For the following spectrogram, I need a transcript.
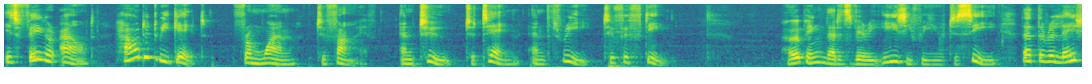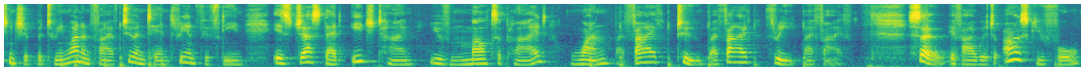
is figure out how did we get from 1 to 5 and 2 to 10 and 3 to 15 hoping that it's very easy for you to see that the relationship between 1 and 5, 2 and 10, 3 and 15 is just that each time you've multiplied 1 by 5, 2 by 5, 3 by 5. So if I were to ask you for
